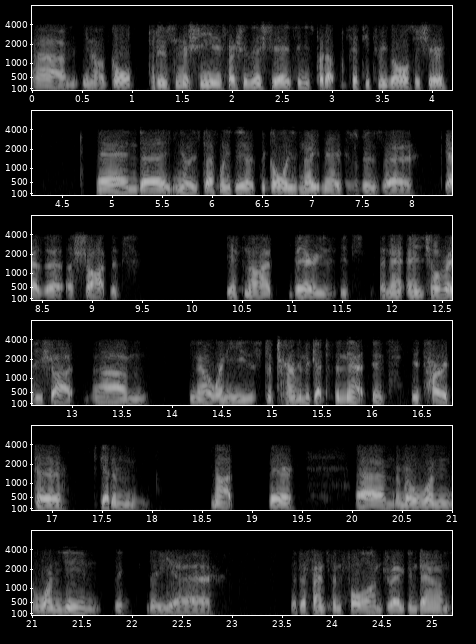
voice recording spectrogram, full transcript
um, you know a goal producing machine, especially this year. I think he's put up 53 goals this year, and uh, you know it's definitely the the goalie's nightmare because of his uh, he has a, a shot that's if not there, it's an NHL ready shot. Um, you know when he's determined to get to the net, it's it's hard to get him not there. Um, I remember one one game the the uh, the defenseman full on dragged him down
